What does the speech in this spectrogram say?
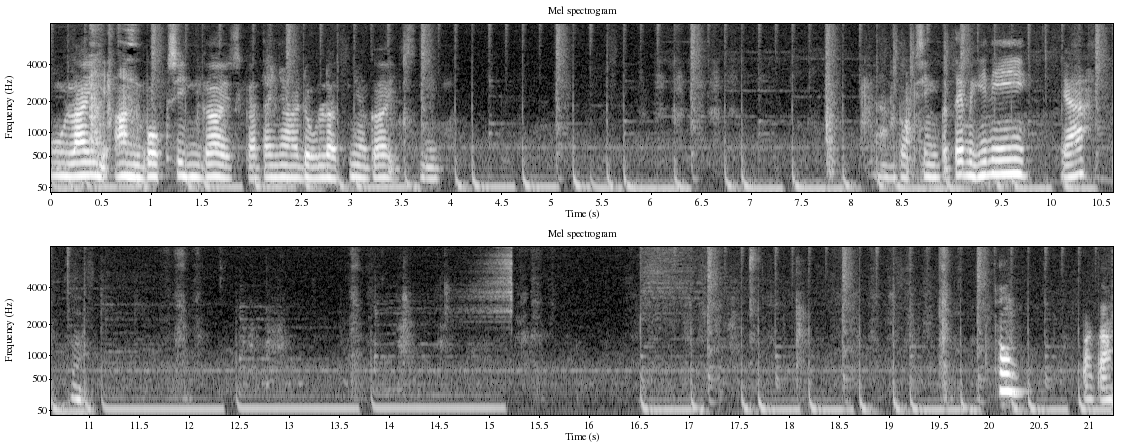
Mulai unboxing guys. Katanya ada ulatnya guys. Nih. Unboxing petek begini ya. Oh patah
